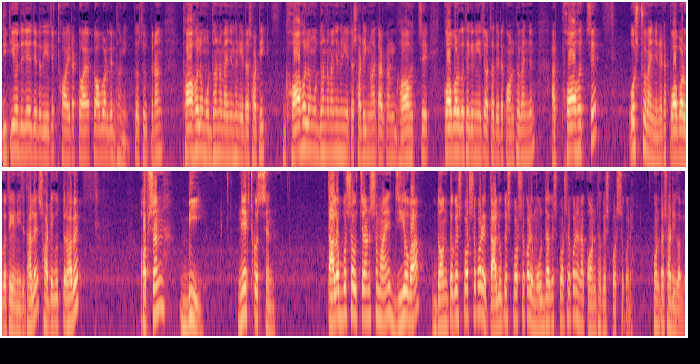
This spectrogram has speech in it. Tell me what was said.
দ্বিতীয় যে যেটা দিয়েছে, ঠ, এটা ট ট বর্গের ধ্বনি। তো সুতরাং ঠ হলো মূর্ধন্য ব্যঞ্জন ধ্বনি, এটা সঠিক। ঘ হলো মূর্ধন্য ব্যঞ্জন ধ্বনি, এটা সঠিক নয়, তার কারণ ঘ হচ্ছে ক বর্গ থেকে নিয়েছে, অর্থাৎ এটা কণ্ঠ ব্যঞ্জন। আর ফ হচ্ছে ওষ্ঠ ব্যঞ্জন, এটা প বর্গ থেকে নিয়েছে। তাহলে সঠিক উত্তর হবে অপশান বি। Next question. তালব্যস্য উচ্চারণের সময় জিও বা দন্তকে স্পর্শ করে, তালুকে স্পর্শ করে, মূর্ধাকে স্পর্শ করে, না কণ্ঠকে স্পর্শ করে? কোনটা সঠিক হবে?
